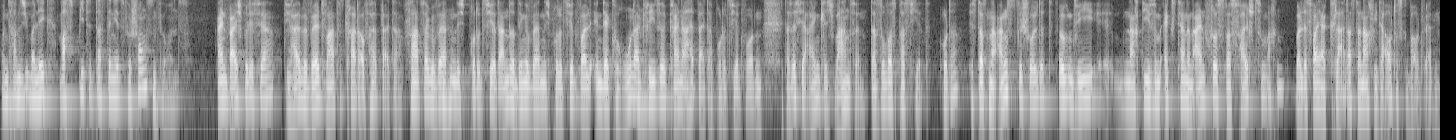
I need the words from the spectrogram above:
und haben sich überlegt, was bietet das denn jetzt für Chancen für uns? Ein Beispiel ist ja, die halbe Welt wartet gerade auf Halbleiter. Fahrzeuge werden mhm. nicht produziert, andere Dinge werden nicht produziert, weil in der Corona-Krise mhm. keine Halbleiter produziert wurden. Das ist ja eigentlich Wahnsinn, dass sowas passiert, oder? Ist das eine Angst geschuldet, irgendwie äh, nach diesem externen Einfluss was falsch zu machen? Weil es war ja klar, dass danach wieder Autos gebaut werden.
